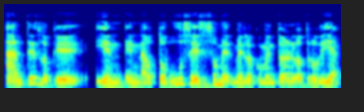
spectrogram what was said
antes lo que, y en, en autobuses, eso me, me, lo comentaron el otro día,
